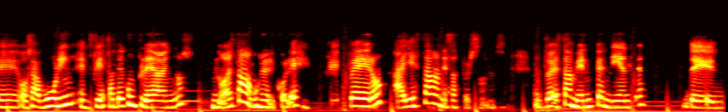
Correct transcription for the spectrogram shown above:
eh, o sea, bullying en fiestas de cumpleaños, no estábamos en el colegio, pero ahí estaban esas personas. Entonces también pendiente de,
